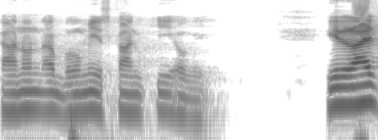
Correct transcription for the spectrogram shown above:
कानून अब भूमि स्कॉन की हो गई। गिरिराज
